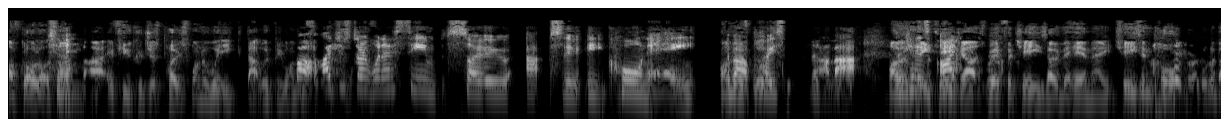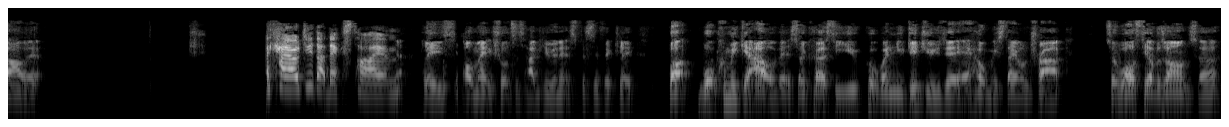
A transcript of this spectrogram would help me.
I've got a lot of time for that. If you could just post one a week, that would be wonderful. But I just don't want to seem so absolutely corny I'm about posting like that. I'm a PT, I... Jazz. We're for cheese over here, mate. Cheese and corn, we're all about it. Okay, I'll do that next time. Yeah, please, I'll make sure to tag you in it specifically. But what can we get out of it? So, Kirsty, you put when you did use it, it helped me stay on track. So whilst the others answer,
